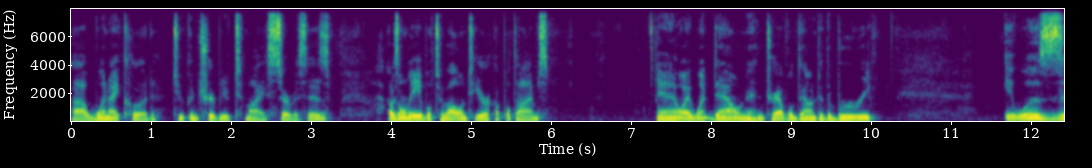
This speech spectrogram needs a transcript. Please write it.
uh, when I could to contribute my services. I was only able to volunteer a couple times. And I went down and traveled down to the brewery. It was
